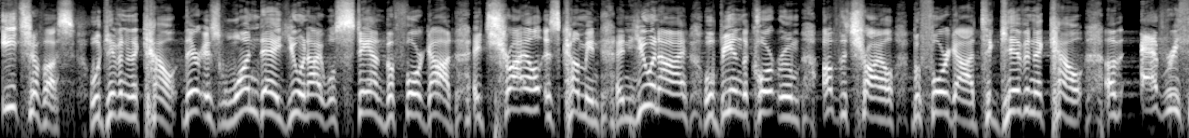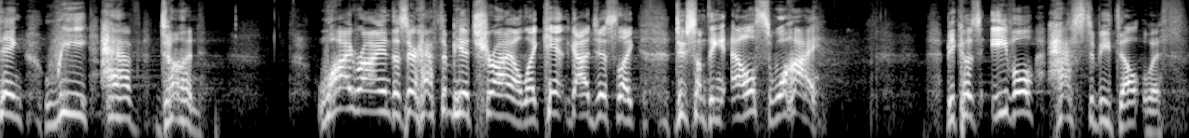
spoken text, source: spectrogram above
Each of us will give an account. There is one day you and I will stand before God. A trial is coming, and you and I will be in the courtroom of the trial before God to give an account of everything we have done. Why, Ryan, does there have to be a trial? Like, can't God just like do something else? Why? Because evil has to be dealt with.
